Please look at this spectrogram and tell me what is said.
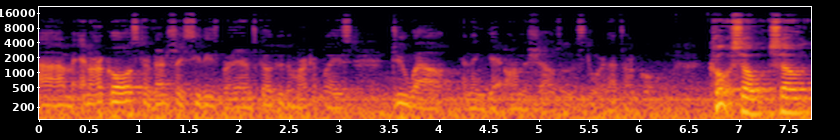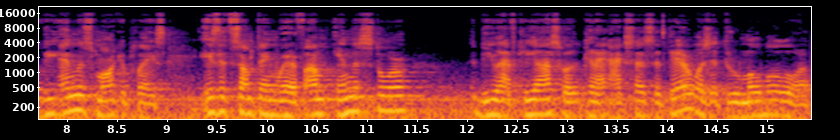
Um, and our goal is to eventually see these brands go through the marketplace, do well, and then get on the shelves in the store. That's our goal. Cool. So, so the endless marketplace is it something where if I'm in the store, do you have kiosks or can I access it there? Was it through mobile or?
